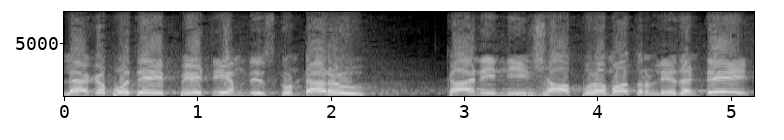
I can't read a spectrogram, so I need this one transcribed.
లేకపోతే పేటిఎం తీసుకుంటారు. కానీ నీ షాపులో మాత్రం లేదంటే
